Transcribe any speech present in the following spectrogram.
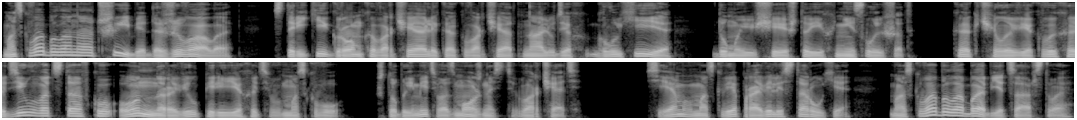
Москва была на отшибе, доживала. Старики громко ворчали, как ворчат на людях глухие, думающие, что их не слышат. Как человек выходил в отставку, он норовил переехать в Москву, чтобы иметь возможность ворчать. Всем в Москве правили старухи. Москва была бабье царство.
